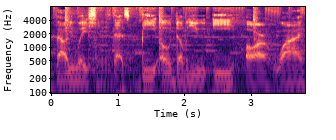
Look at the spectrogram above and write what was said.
Valuation. That's B O W E R Y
